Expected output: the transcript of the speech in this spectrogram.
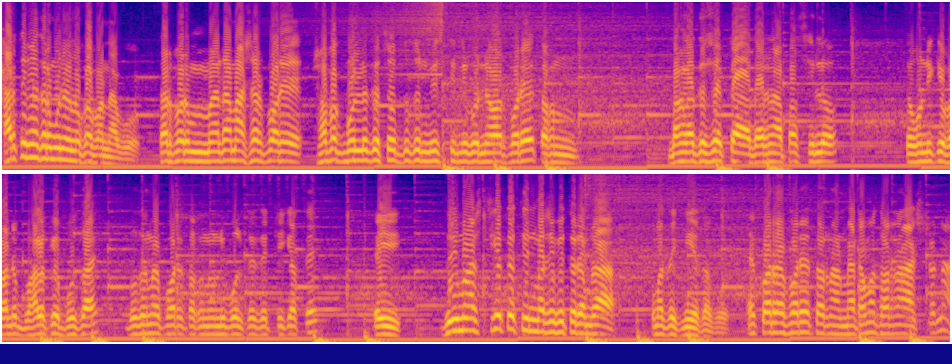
সাড়ে তিন হাজার মনে নৌকা বানাবো। তারপর ম্যাডাম আসার পরে সবাক বলল যে, চোদ্দ জন মিস্ত্রি নিবো নেওয়ার পরে। তখন বাংলাদেশে একটা ধরেন আপা ছিল, তো উনিকে ভালো ভালো করে বোঝায়। বোঝানোর পরে তখন উনি বলছে যে, ঠিক আছে, এই দুই মাস থেকে তো তিন মাসের ভিতরে আমরা তোমাদের নিয়ে যাব। করার পরে তখন আর ম্যাডামও ধরেন আসলো না।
